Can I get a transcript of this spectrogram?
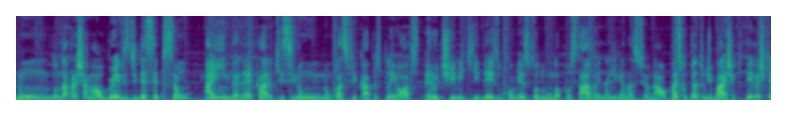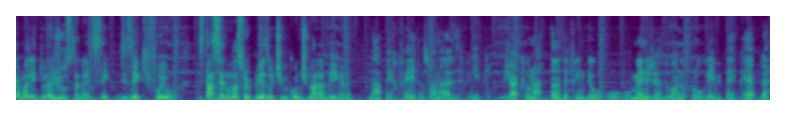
não, não dá para chamar o Braves de decepção ainda, né? Claro que se não, não classificar para os playoffs, era o time que desde o começo todo mundo apostava aí na Liga Nacional, mas com o tanto de baixa que teve, acho que é uma leitura justa, né? De ser, dizer que foi o está sendo uma surpresa o time continuar na briga, né? Ah, perfeita a sua análise, Felipe. Já que o Nathan defendeu o, o manager do ano pro Gabe Kepler,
